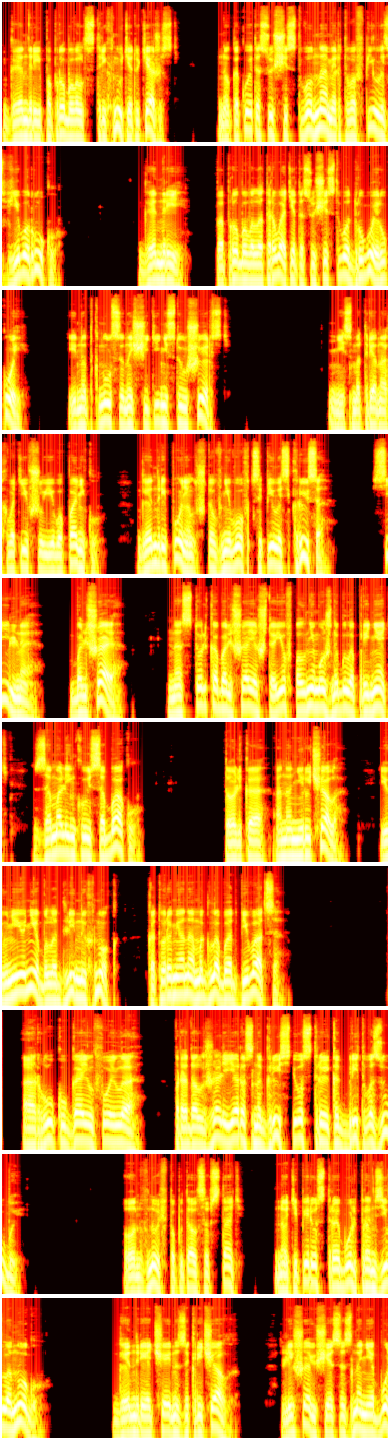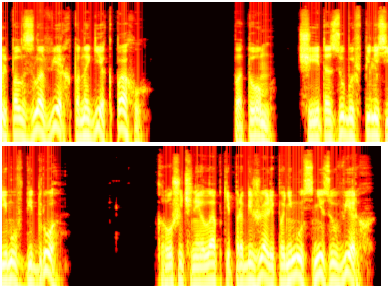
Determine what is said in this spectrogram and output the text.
Генри попробовал стряхнуть эту тяжесть, но какое-то существо намертво впилось в его руку. Генри попробовал оторвать это существо другой рукой и наткнулся на щетинистую шерсть. Несмотря на охватившую его панику, Генри понял, что в него вцепилась крыса. Сильная, большая, настолько большая, что ее вполне можно было принять за маленькую собаку. Только она не рычала, и у нее не было длинных ног, которыми она могла бы отбиваться. А руку Гайлфойла продолжали яростно грызть острые, как бритва, зубы. Он вновь попытался встать, но теперь острая боль пронзила ногу. Генри отчаянно закричал. Лишающая сознание боль ползла вверх по ноге к паху. Потом чьи-то зубы впились ему в бедро. Крошечные лапки пробежали по нему снизу вверх.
